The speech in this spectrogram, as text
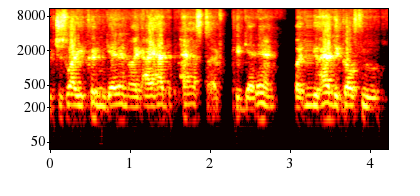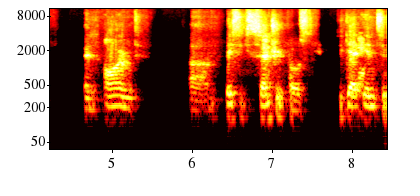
which is why you couldn't get in. Like I had to pass, I could get in, but you had to go through an armed, um, basic sentry post to get yeah. into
